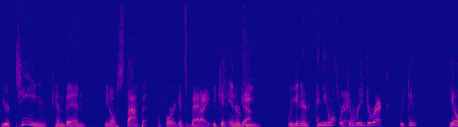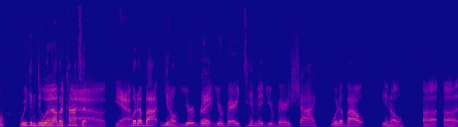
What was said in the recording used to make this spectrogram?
your team can then you know stop it before it gets bad. Right. we can intervene. We can inter- and you know That's what? We can redirect. We can you know we can do What another concept. Yeah. What about you know you're good Right. you're very timid you're very shy. What about you know uh uh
